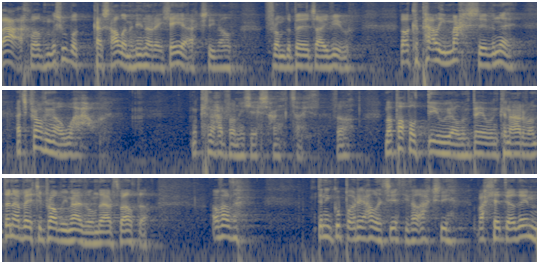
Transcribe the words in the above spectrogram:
bach, fel, mae'n siŵr bod Carsalem yn un o'r ei lleia, actually, fel, from the bird's eye view. Fel capeli masif yn. A ti'n profi fel, waw, mae Cynarfon yn lle sanctaeth. Fel, mae pobl diwiol yn byw yn Cynarfon. Dyna beth ti'n probably meddwl yn dweud wrth weld o. Ond fel, dyn ni'n gwybod reality ydy fel, actually, falle di o ddim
